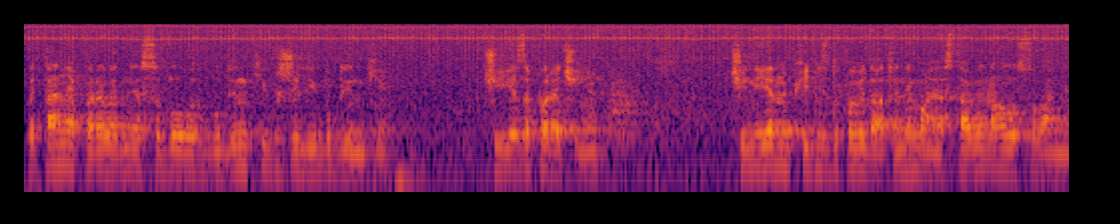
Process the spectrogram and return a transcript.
Питання переведення садових будинків в жилі будинки. Чи є заперечення? Чи не є необхідність доповідати? Немає. Ставлю на голосування.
